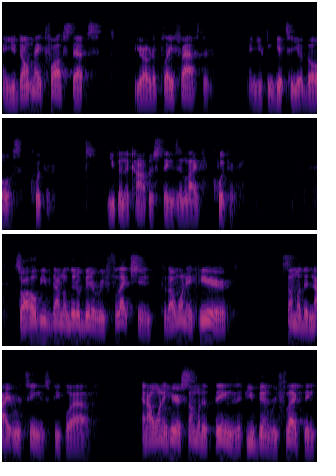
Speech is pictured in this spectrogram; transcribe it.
and you don't make false steps, you're able to play faster and you can get to your goals quicker. You can accomplish things in life quicker. So I hope you've done a little bit of reflection because I want to hear some of the night routines people have. And I want to hear some of the things, if you've been reflecting,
